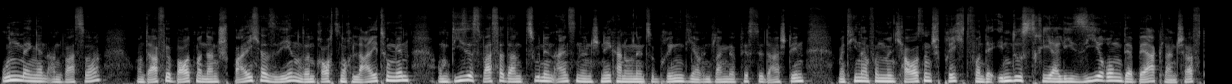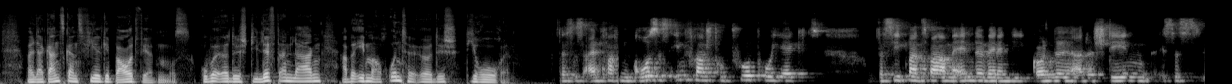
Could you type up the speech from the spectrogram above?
Unmengen an Wasser und dafür baut man dann Speicherseen und dann braucht es noch Leitungen, um dieses Wasser dann zu den einzelnen Schneekanonen zu bringen, die entlang der Piste dastehen. Martina von Münchhausen spricht von der Industrialisierung der Berglandschaft, weil da ganz, ganz viel gebaut werden muss. Oberirdisch die Liftanlagen, aber eben auch unterirdisch die Rohre. Das ist einfach ein großes Infrastrukturprojekt. Das sieht man zwar am Ende, wenn die Gondeln alle stehen, ist es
